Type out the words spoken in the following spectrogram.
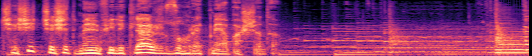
çeşit çeşit menfilikler zuhur etmeye başladı. Müzik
